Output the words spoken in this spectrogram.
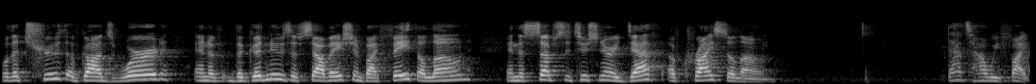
Well, the truth of God's word and of the good news of salvation by faith alone and the substitutionary death of Christ alone. That's how we fight,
